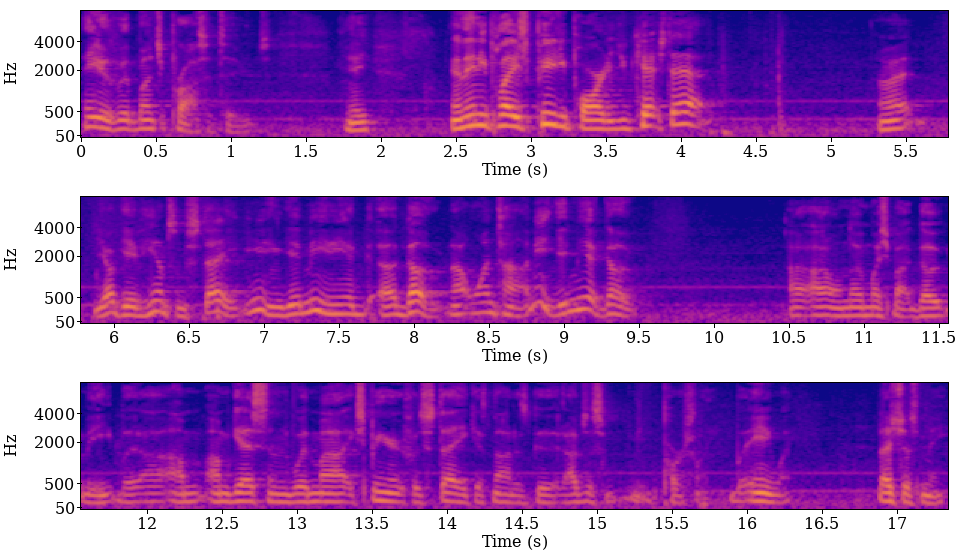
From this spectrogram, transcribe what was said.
he was with a bunch of prostitutes. And then he plays pity party. You catch that? All right. Y'all give him some steak. You didn't give me any, a goat, not one time. You didn't give me a goat. I, I don't know much about goat meat, but I, I'm, I'm guessing with my experience with steak, it's not as good. I just personally, but anyway, that's just me.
